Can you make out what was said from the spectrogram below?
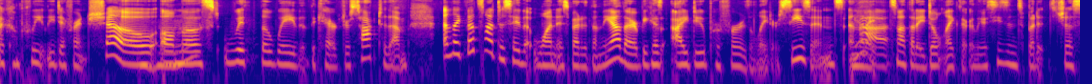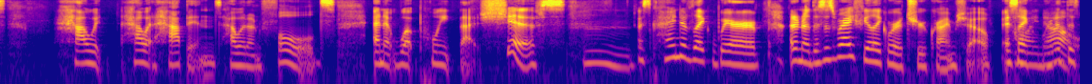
a completely different show mm-hmm. almost with the way that the characters talk to them. And like that's not to say that one is better than the other because i do prefer the later seasons. And that I- it's not that i don't like the earlier seasons but it's just how it how it happens how it unfolds and at what point that shifts mm. is kind of like where i don't know this is where i feel like we're a true crime show. It's Oh, like where did this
